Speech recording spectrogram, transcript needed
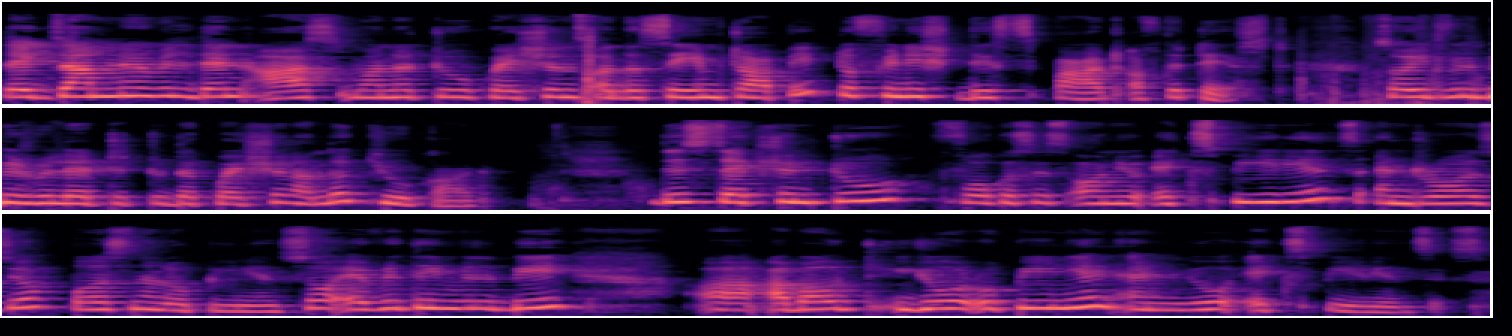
The examiner will then ask one or two questions on the same topic to finish this part of the test. So it will be related to the question on the cue card. This section 2 focuses on your experience and draws your personal opinion. So everything will be uh, about your opinion and your experiences.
